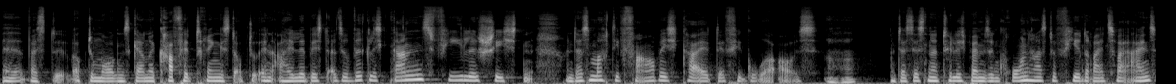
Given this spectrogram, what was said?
äh, was du, ob du morgens gerne Kaffee trinkst, ob du in Eile bist. Also wirklich ganz viele Schichten. Und das macht die Farbigkeit der Figur aus. Und das ist natürlich beim Synchron hast du 4, 3, 2, 1.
